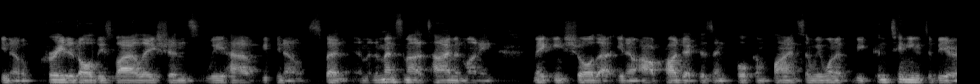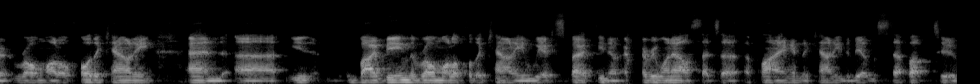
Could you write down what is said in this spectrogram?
you know, created all these violations, we have, you know, spent an immense amount of time and money making sure that, you know, our project is in full compliance and we want to be continue to be a role model for the county. And, uh, you know, by being the role model for the county, we expect, you know, everyone else that's uh, applying in the county to be able to step up to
